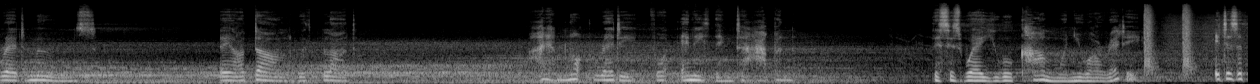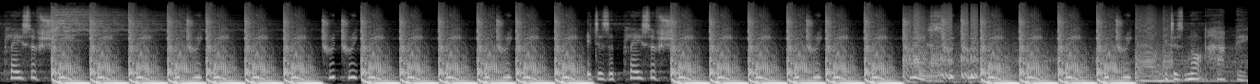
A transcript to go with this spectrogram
Red moons. They are dull with blood. I am not ready for anything to happen. This is where you will come when you are ready. It is a place of shriek, shriek, shriek, shriek, shriek, shriek, shriek, shriek, It is a place of shriek, shriek, shriek, shriek, shriek, shriek, shriek. It is not happy.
